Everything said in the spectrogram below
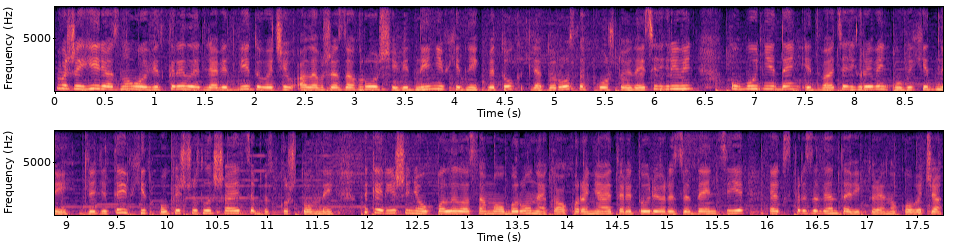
Межигір'я знову відкрили для відвідувачів, але вже за гроші. Віднині вхідний квиток для дорослих коштує 10 гривень у будній день і 20 гривень у вихідний. Для дітей вхід поки що залишається безкоштовний. Таке рішення ухвалила самооборона, яка охороняє територію резиденції екс-президента Віктора Януковича.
